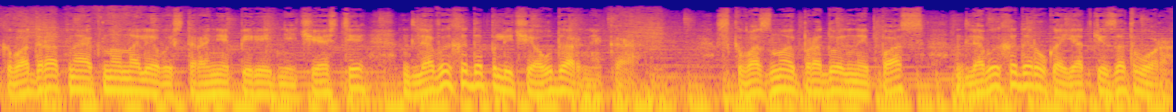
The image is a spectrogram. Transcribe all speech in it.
Квадратное окно на левой стороне передней части для выхода плеча ударника – сквозной продольный паз для выхода рукоятки затвора.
